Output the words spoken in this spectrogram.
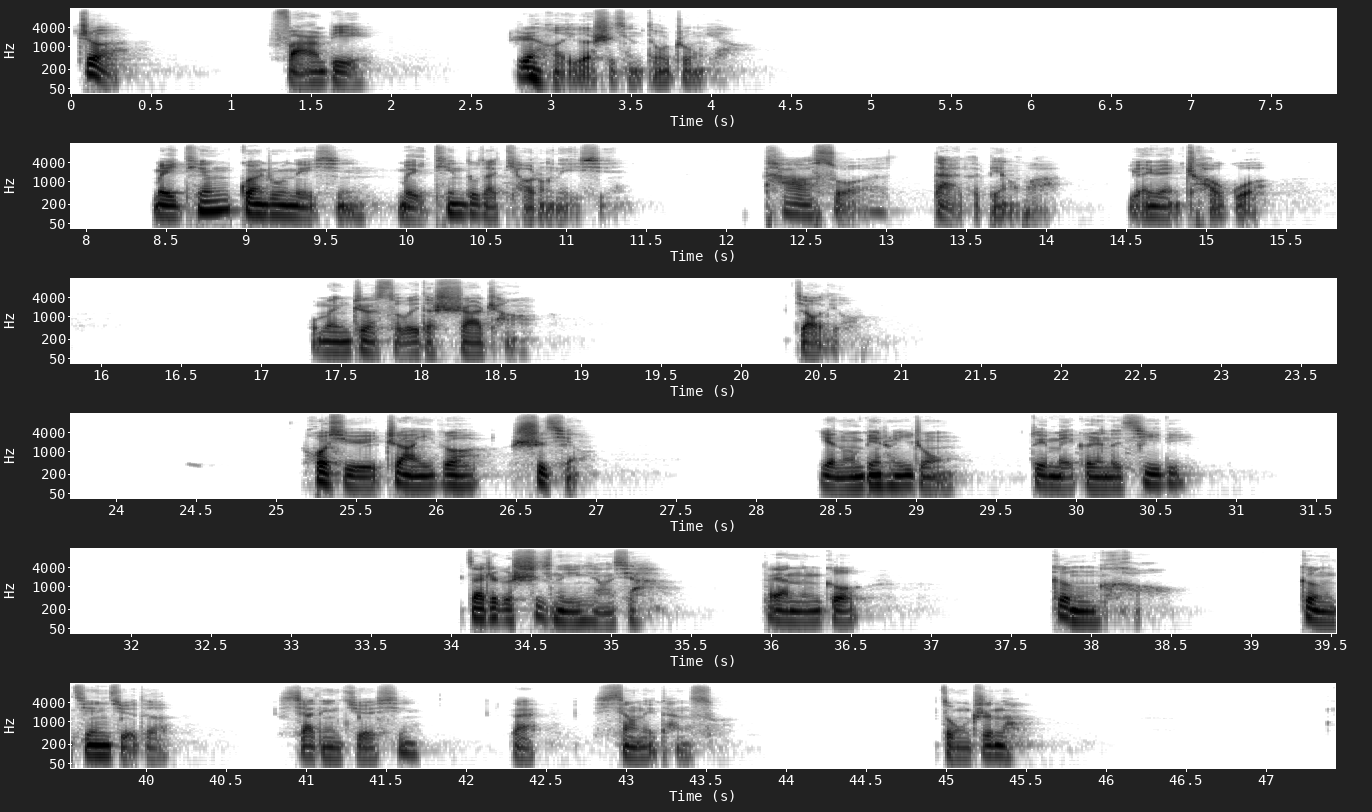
这反而比。任何一个事情都重要。每天关注内心，每天都在调整内心，它所带来的变化远远超过我们这所谓的十二场交流。或许这样一个事情，也能变成一种对每个人的激励。在这个事情的影响下，大家能够更好、更坚决的下定决心来向内探索。总之呢，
